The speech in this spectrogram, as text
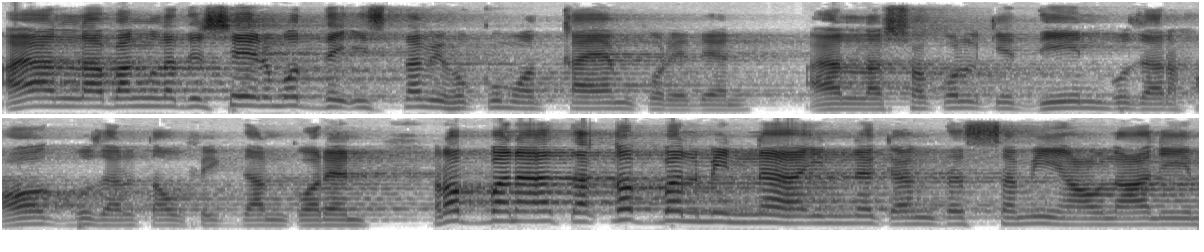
আয় আল্লাহ, বাংলাদেশের মধ্যে ইসলামী হুকুমত কায়েম করে দেন। আল্লাহ সকলকে দিন বুঝার হক বুঝার তৌফিক দান করেন রব্বানা তাকাব্বাল মিন্না ইন্নাকা আনতাস সামিউল আলিম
